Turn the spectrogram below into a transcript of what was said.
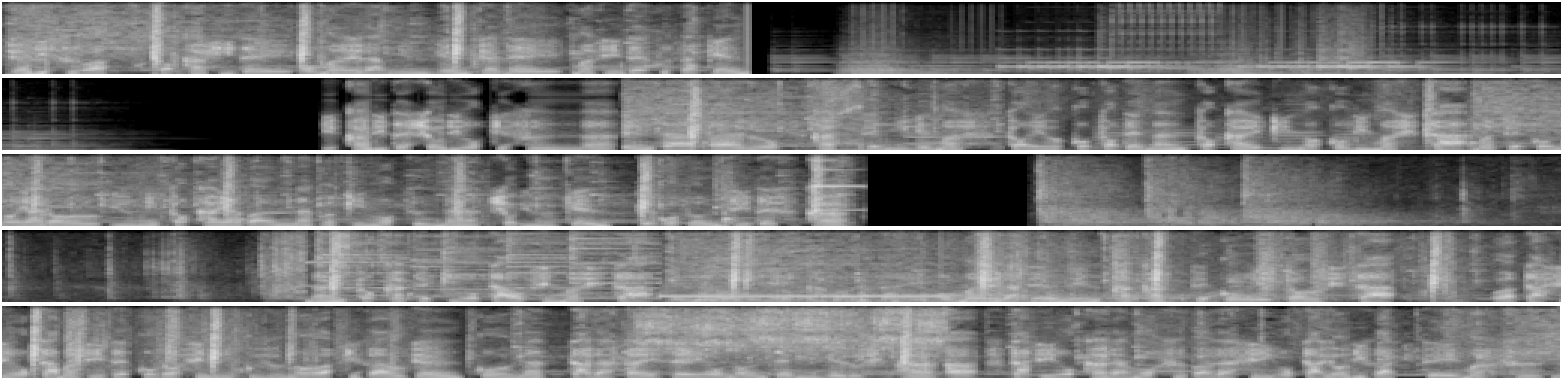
チャリスワップとかひでえ。お前ら人間じゃねえ。マジでふざけん。怒りで処理落ちすんな。エンダーパールを使って逃げます。ということでなんとか生き残りました。待てこの野郎。弓とか野蛮な武器持つな。所有権ってご存知ですか？なんとか敵を倒しました。天皇陛下万歳。お前ら全員かかってこい。どうした？私をたまじで殺しに来るのは違うじゃん。こうなったら再生を飲んで逃げるしか。あ、スタジオからも素晴らしいお便りが来ています。めっち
